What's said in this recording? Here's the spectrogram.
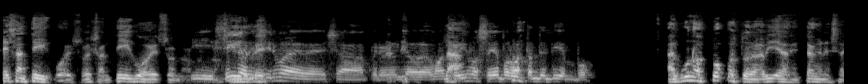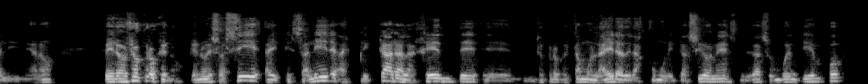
Es antiguo, eso es antiguo, eso no. Y siglo XIX ya, pero lo mantuvimos por bastante tiempo. Algunos pocos todavía están en esa línea, ¿no? Pero yo creo que no, que no es así, hay que salir a explicar a la gente. Eh, yo creo que estamos en la era de las comunicaciones desde hace un buen tiempo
